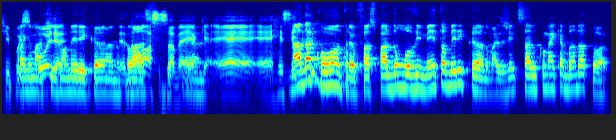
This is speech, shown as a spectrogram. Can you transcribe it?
Tipo, escolha. americano, é, Nossa, velho, é. é, é Nada contra, eu faço parte de um movimento americano, mas a gente sabe como é que a banda toca.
